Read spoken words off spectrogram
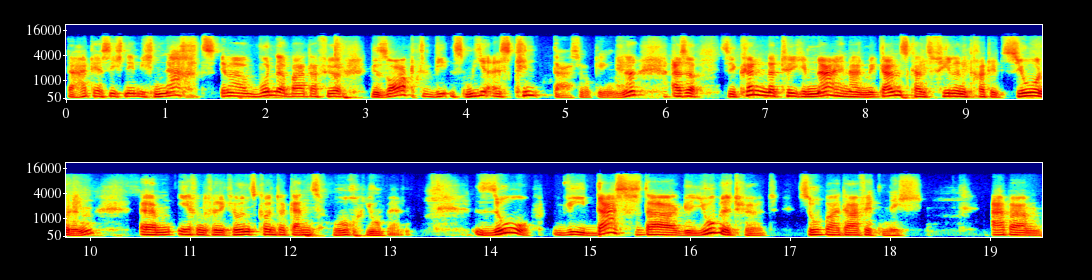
Da hat er sich nämlich nachts immer wunderbar dafür gesorgt, wie es mir als Kind da so ging. Ne? Also Sie können natürlich im Nachhinein mit ganz, ganz vielen Traditionen ähm, Ihren Religionskonto ganz hoch jubeln. So wie das da gejubelt wird, so war David nicht. Aber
